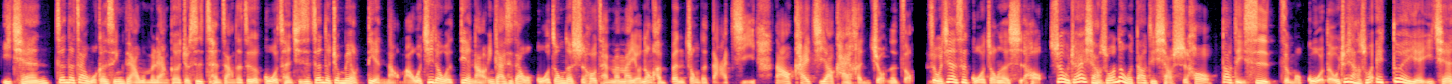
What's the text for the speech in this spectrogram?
以前真的在我跟 Cynthia 我们两个就是成长的这个过程，其实真的就没有电脑嘛。我记得我的电脑应该是在我国中的时候才慢慢有那种很笨重的大机，然后开机要开很久那种。所以我记得是国中的时候，所以我就在想说，那我到底小时候到底是怎么过的？我就想说，哎，对耶，以前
